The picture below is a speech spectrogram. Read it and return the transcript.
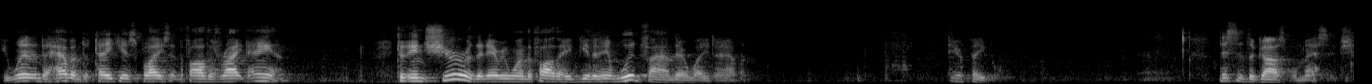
He went into heaven to take his place at the Father's right hand, to ensure that everyone the Father had given him would find their way to heaven. Dear people, this is the gospel message.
